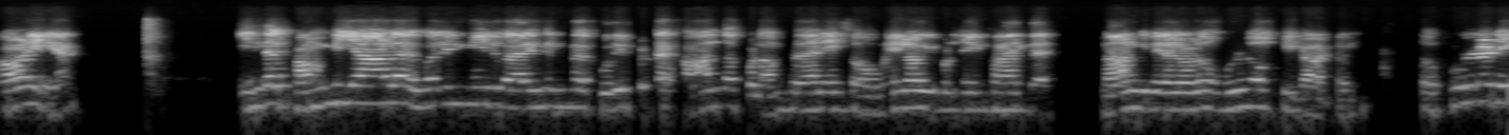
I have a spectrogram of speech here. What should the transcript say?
கவனிங்க இந்த கம்பியால இவரின் மீது வருகின்ற குறிப்பிட்ட காந்தப்புலம் மேலோக்கி பிடிச்சிங்கன்னா இந்த நான்கு விரல்களும் உள்நோக்கி காட்டும். புள்ளடி புல்லடி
